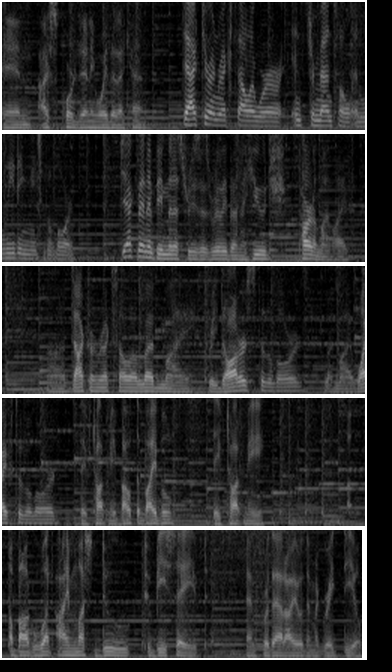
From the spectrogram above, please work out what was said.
and I support it any way that I can. Doctor and Rexella were instrumental in leading me to the Lord. Jack Van Impe Ministries has really been a huge part of my life. Uh, Dr. and Rexella led my three daughters to the Lord, led my wife to the Lord. They've taught me about the Bible. They've taught me about what I must do to be saved. And for that, I owe them a great deal.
